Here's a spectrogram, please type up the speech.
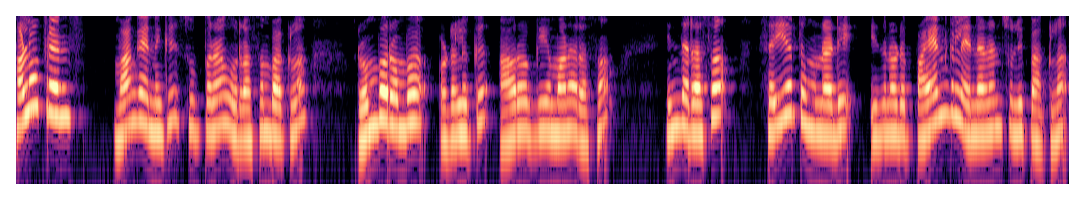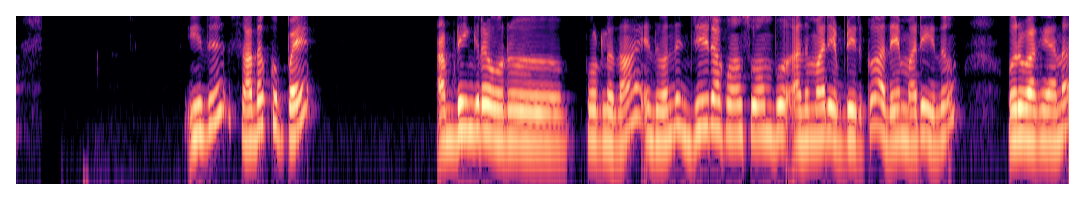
ஹலோ ஃப்ரெண்ட்ஸ் வாங்க இன்றைக்கி சூப்பராக ஒரு ரசம் பார்க்கலாம். ரொம்ப ரொம்ப உடலுக்கு ஆரோக்கியமான ரசம். இந்த ரசம் செய்யறதுக்கு முன்னாடி இதனோட பயன்கள் என்னென்னு சொல்லி பார்க்கலாம். இது சதக்குப்பை அப்படிங்கிற ஒரு பொருள் தான். இது வந்து ஜீரகம் சோம்பு அது மாதிரி எப்படி இருக்கோ அதே மாதிரி இதுவும் ஒரு வகையான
